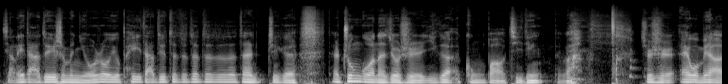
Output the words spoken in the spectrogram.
讲了一大堆什么牛肉，又配一大堆，对对对对对对，但这个。但中国呢，就是一个宫保鸡丁，对吧？就是哎，我们要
